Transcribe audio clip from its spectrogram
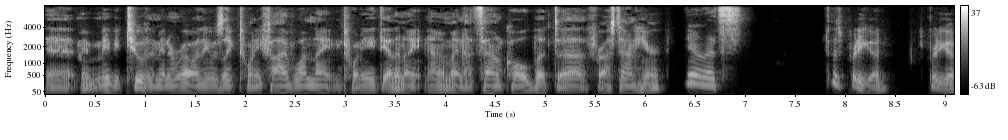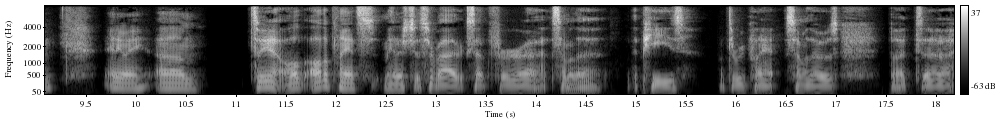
Uh, maybe, maybe, two of them in a row. I think it was like 25 one night and 28 the other night. Now, it might not sound cold, but uh, for us down here, you know, that's that's pretty good. It's pretty good. Anyway, um, so yeah, all all the plants managed to survive except for uh, some of the the peas. Have to replant some of those, but uh,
